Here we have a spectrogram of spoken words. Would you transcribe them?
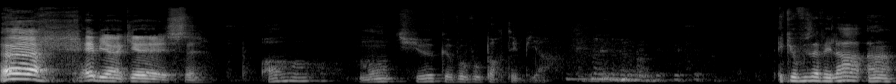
Ah, eh bien, qu'est-ce? Oh, mon Dieu, que vous vous portez bien. Et que vous avez là un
